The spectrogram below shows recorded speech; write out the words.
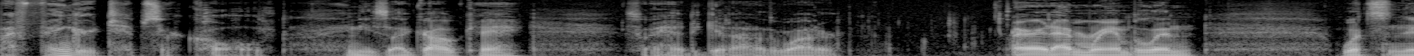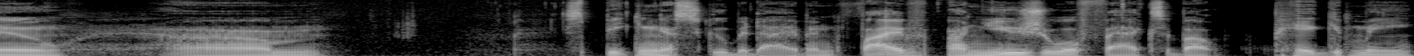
My fingertips are cold. And he's like, okay so I had to get out of the water. All right, I'm rambling. What's new? Um, speaking of scuba diving, five unusual facts about pygmy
